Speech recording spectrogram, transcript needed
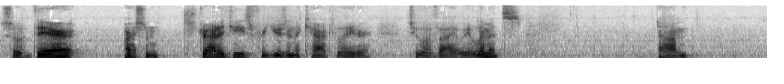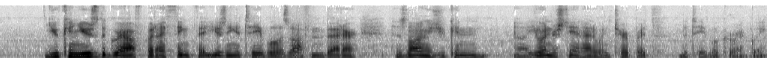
So there are some strategies for using the calculator to evaluate limits. Um, you can use the graph, but I think that using a table is often better as long as you can uh, you understand how to interpret the table correctly.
